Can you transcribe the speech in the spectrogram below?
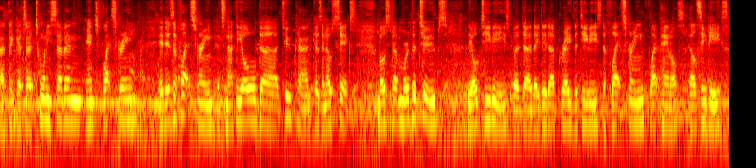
I think it's a 27 inch flat screen. It is a flat screen. It's not the old uh, tube kind because in 06 most of them were the tubes, the old TVs, but uh, they did upgrade the TVs to flat screen, flat panels, LCDs.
